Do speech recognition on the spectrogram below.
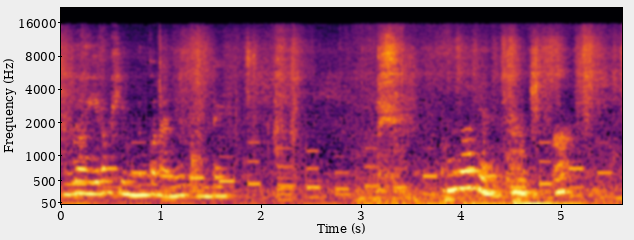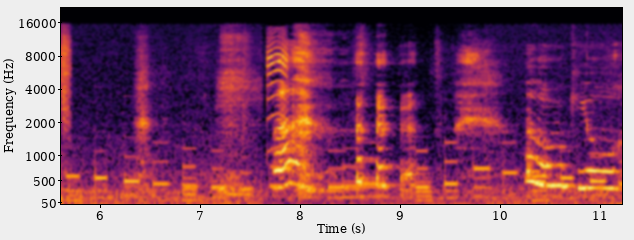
분명히 이렇게 입는 건 아닐 건데 콩나비에 괜찮을까? 아 너무 귀여워.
